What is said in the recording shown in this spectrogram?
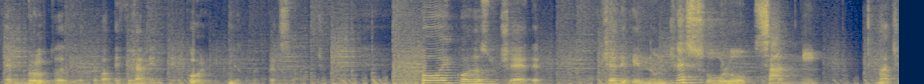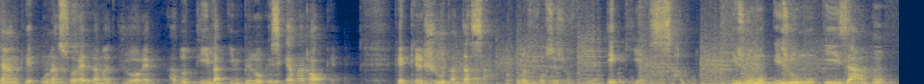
È brutto da dire, però è veramente orribile come personaggio. Poi cosa succede? Succede che non c'è solo Sunny, ma c'è anche una sorella maggiore adottiva in Perù che si chiama Roque, che è cresciuta da Sato come fosse sua figlia. E chi è Sato? Isumu, Isumu, Isamu,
